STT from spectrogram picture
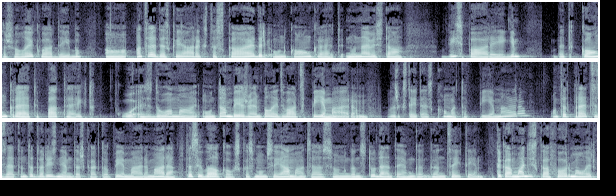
par šo liekvārdību. Atcerieties, ka jāraksta skaidri un konkrēti. Nu, nevis tā vispārīgi, bet konkrēti pateikt, ko es domāju. Un tam bieži vien palīdz vārds piemēram. Uzrakstītais komata piemēram Un tad precizēt, un tad var izņemt dažkārt to piemēram ārā. Tas ir vēl kaut kas, kas mums ir jāmācās gan studentiem, gan, gan citiem. Tā kā maģiskā formula ir,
